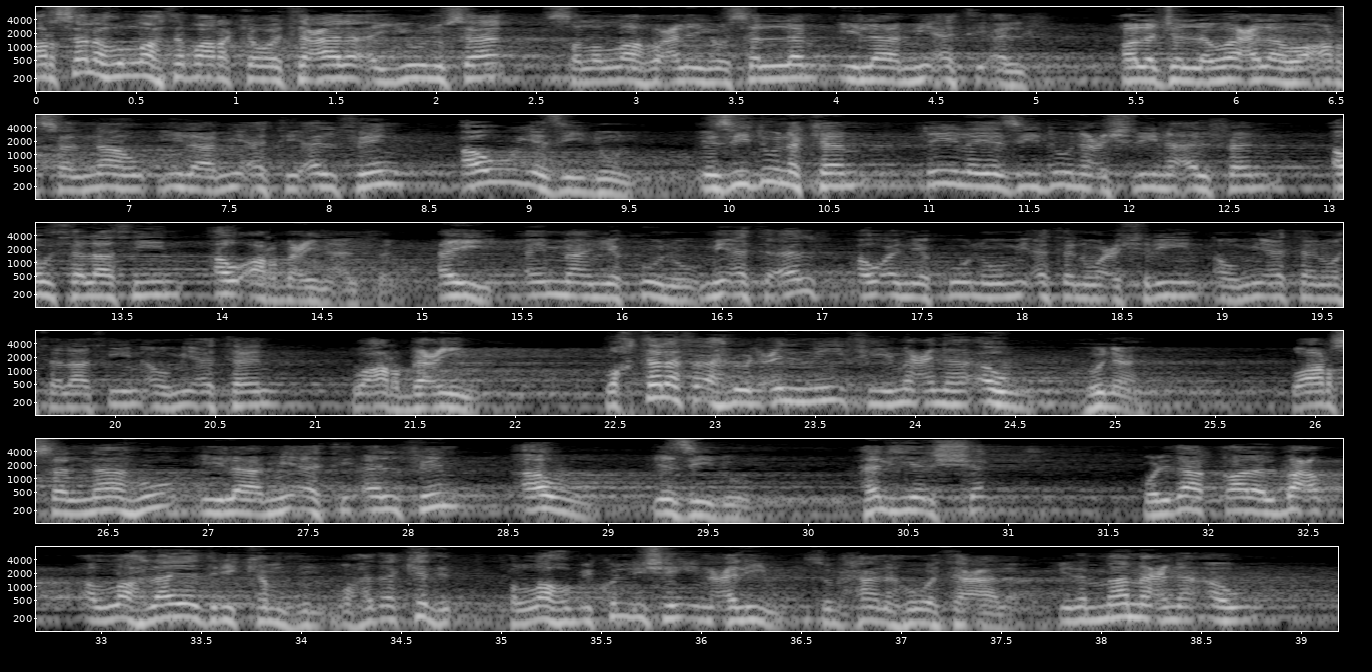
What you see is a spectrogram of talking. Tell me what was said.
أرسله الله تبارك وتعالى أي يونس صلى الله عليه وسلم إلى مئة ألف. قال جل وعلا وأرسلناه إلى مئة ألف أو يزيدون. يزيدون كم؟ قيل يزيدون عشرين ألفا أو ثلاثين أو أربعين ألفا. أي إما أن يكونوا مئة ألف أو أن يكونوا مئة وعشرين أو مئة وثلاثين أو مئة وأربعين. واختلف أهل العلم في معنى أو هنا. وأرسلناه إلى مئة ألف أو يزيدون. هل هي للشك؟ ولذلك قال البعض الله لا يدري كم هم وهذا كذب. فالله بكل شيء عليم سبحانه وتعالى. إذا ما معنى أو؟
